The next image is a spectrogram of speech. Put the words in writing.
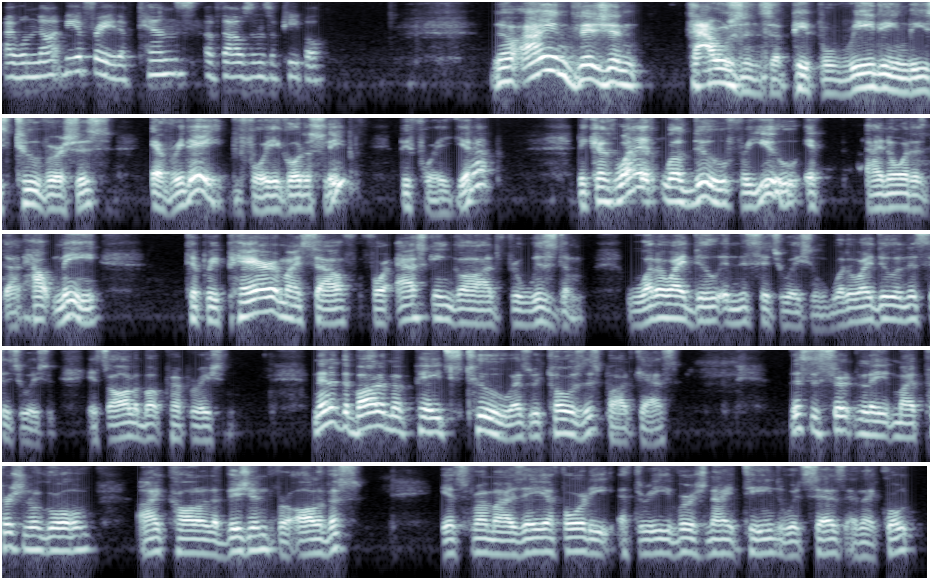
I will not be afraid of tens of thousands of people. Now, I envision thousands of people reading these two verses every day before you go to sleep, before you get up. Because what it will do for you, if I know it has done helped me to prepare myself for asking God for wisdom. What do I do in this situation? What do I do in this situation? It's all about preparation. And then at the bottom of page two, as we close this podcast, this is certainly my personal goal. I call it a vision for all of us. It's from Isaiah 43, verse 19, which says, and I quote,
